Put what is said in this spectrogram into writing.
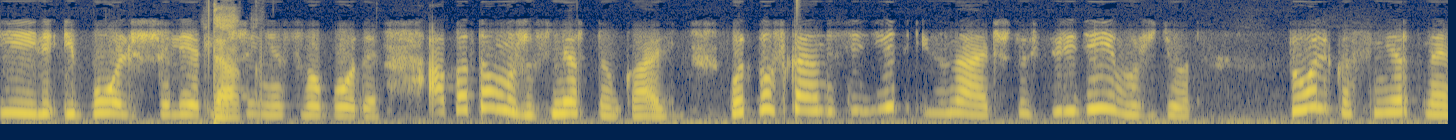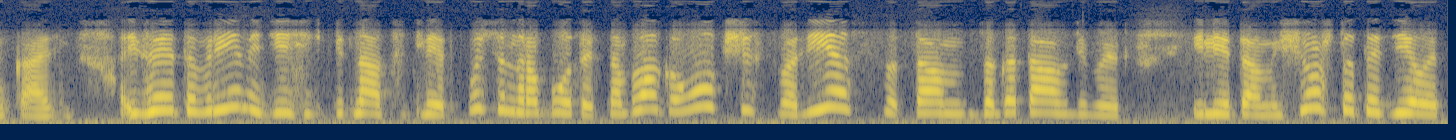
или и больше лет так. лишения свободы, а потом уже смертную казнь. Вот пускай он сидит и знает, что впереди его ждет только смертная казнь. И за это время, 10-15 лет, пусть он работает на благо общества, лес там заготавливает или там еще что-то делает,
